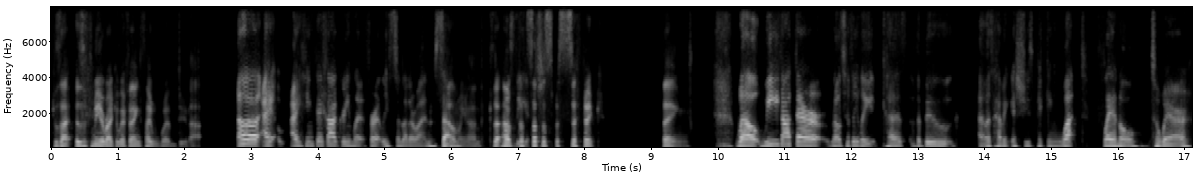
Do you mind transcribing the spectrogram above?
Because that is this gonna be a regular thing? Because I would do that. Uh, I I think they got greenlit for at least another one. So Oh my god, that- we'll uh, that's such a specific thing. well, we got there relatively late because the Boo was having issues picking what flannel to wear.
